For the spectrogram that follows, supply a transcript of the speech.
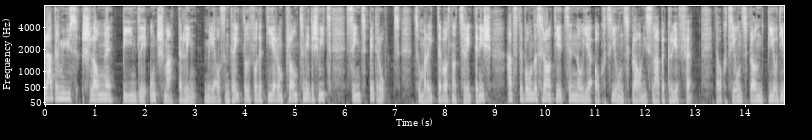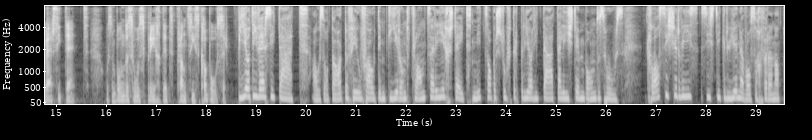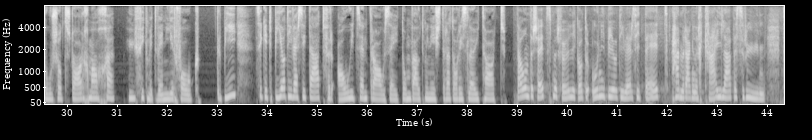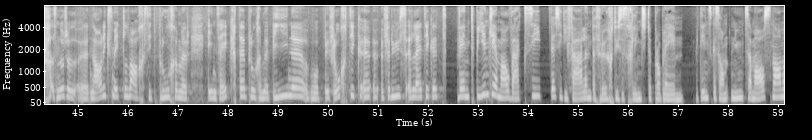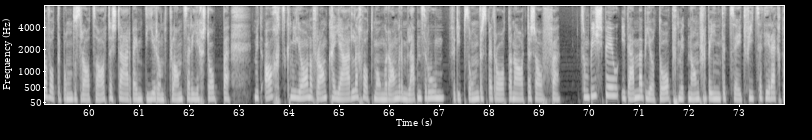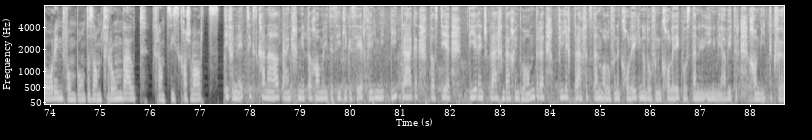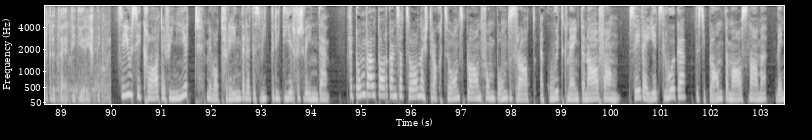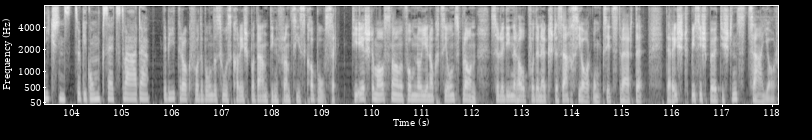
Fledermäuse, Schlangen, Bienen und Schmetterlinge. Mehr als ein Drittel der Tiere und Pflanzen in der Schweiz sind bedroht. Zum Retten, was noch zu retten ist, hat der Bundesrat jetzt einen neuen Aktionsplan ins Leben gerufen. Der Aktionsplan Biodiversität. Aus dem Bundeshaus berichtet Franziska Boser. Biodiversität, also die Artenvielfalt im Tier- und Pflanzenreich, steht nicht oberst auf der Prioritätenliste im Bundeshaus. Klassischerweise sind es die Grünen, die sich für den Naturschutz stark machen, häufig mit wenig Erfolg. Dabei sie die Biodiversität für alle zentral, sagt Umweltministerin Doris Leuthardt. Da unterschätzt man völlig. Oder? Ohne Biodiversität haben wir eigentlich keine Lebensräume. Dass nur schon äh, Nahrungsmittel wachsen, brauchen wir Insekten, brauchen wir Bienen, die die Befruchtung äh, äh, für uns erledigen. Wenn die Bienen einmal weg sind, dann sind die fehlenden Früchte unser kleinstes Problem. Mit insgesamt 19 Massnahmen will der Bundesrat das Artensterben im Tier- und Pflanzenreich stoppen. Mit 80 Millionen Franken jährlich will man unter anderem Lebensraum für die besonders bedrohten Arten schaffen. Zum Beispiel, indem man Biotop miteinander verbindet, sagt die Vizedirektorin vom Bundesamt für Umwelt, Franziska Schwarz. Die Vernetzungskanäle, denke ich mir, da kann man in den Siedlungen sehr viel mit beitragen, dass die Tiere entsprechend auch wandern können. Vielleicht treffen sie dann mal auf eine Kollegin oder auf einen Kollegen, wo es dann irgendwie auch wieder kann weiter gefördert werden in diese Richtung. Die Ziele sind klar definiert. Man will verhindern, dass weitere Tiere verschwinden. Für die Umweltorganisationen ist der Aktionsplan vom Bundesrat ein gut gemeinter Anfang. Sie wollen jetzt schauen, dass die geplanten Massnahmen wenigstens zügig umgesetzt werden. Der Beitrag von der Bundeshauskorrespondentin Franziska Boser. Die ersten Massnahmen vom neuen Aktionsplan sollen innerhalb der nächsten sechs Jahre umgesetzt werden. Der Rest bis in spätestens zehn Jahre.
